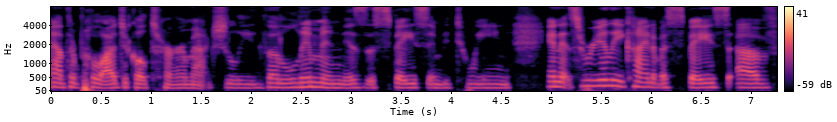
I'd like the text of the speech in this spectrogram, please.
anthropological term actually the limen is the space in between and it's really kind of a space of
